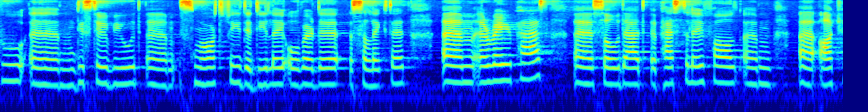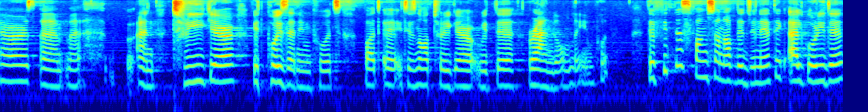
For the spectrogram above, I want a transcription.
to um, distribute um, smartly the delay over the selected um, rare path uh, so that a delay fault um, uh, occurs um, uh, and trigger with poison inputs, but uh, it is not trigger with the randomly input. The fitness function of the genetic algorithm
